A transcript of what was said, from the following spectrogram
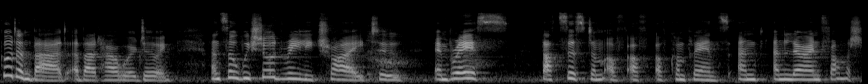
good and bad, about how we're doing. And so we should really try to embrace that system of, of, of complaints and, and learn from it.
